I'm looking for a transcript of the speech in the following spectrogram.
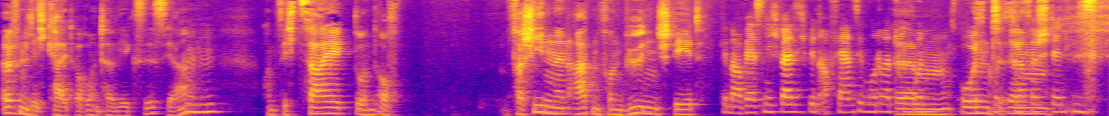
Öffentlichkeit auch unterwegs ist, ja, Mhm. und sich zeigt und auf verschiedenen Arten von Bühnen steht. Genau, wer es nicht weiß, ich bin auch Fernsehmoderatorin. Ähm, Das und ähm, Verständnis.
